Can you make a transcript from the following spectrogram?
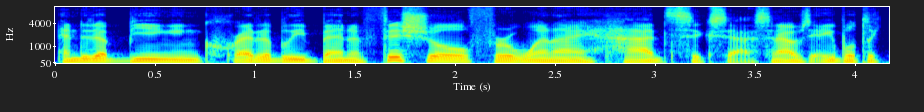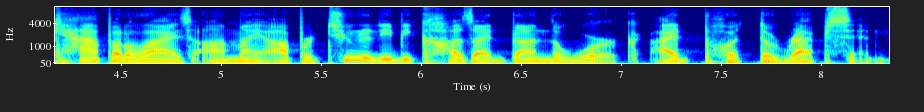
ended up being incredibly beneficial for when I had success and I was able to capitalize on my opportunity because I'd done the work. I'd put the reps in.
